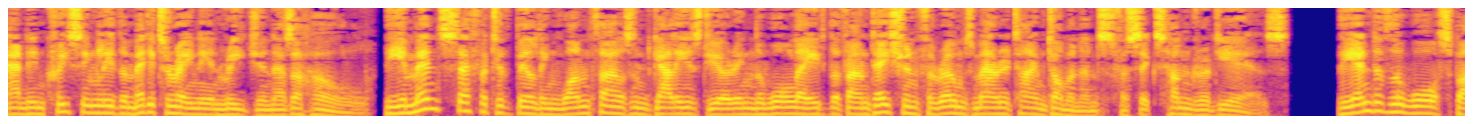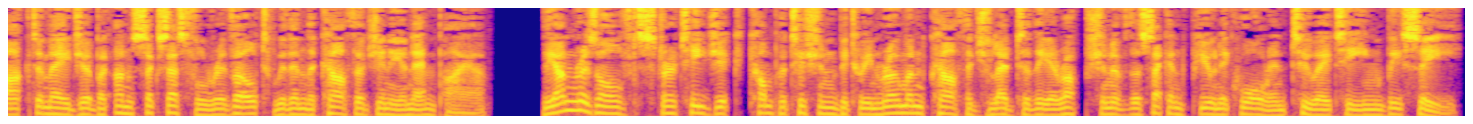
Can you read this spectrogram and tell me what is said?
and increasingly the Mediterranean region as a whole. The immense effort of building 1,000 galleys during the war laid the foundation for Rome's maritime dominance for 600 years. The end of the war sparked a major but unsuccessful revolt within the Carthaginian Empire. The unresolved strategic competition between Rome and Carthage led to the eruption of the Second Punic War in 218 BC.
